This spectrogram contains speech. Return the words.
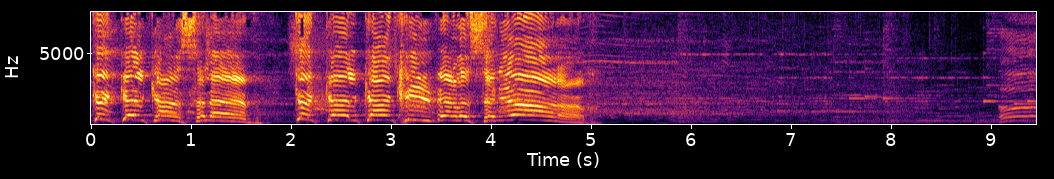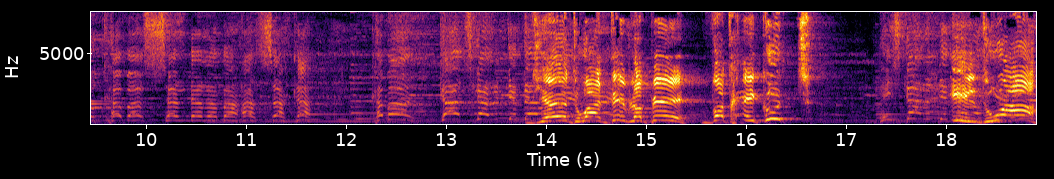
Que quelqu'un se lève, que quelqu'un crie vers le Seigneur. Dieu your doit développer votre écoute. Il doit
